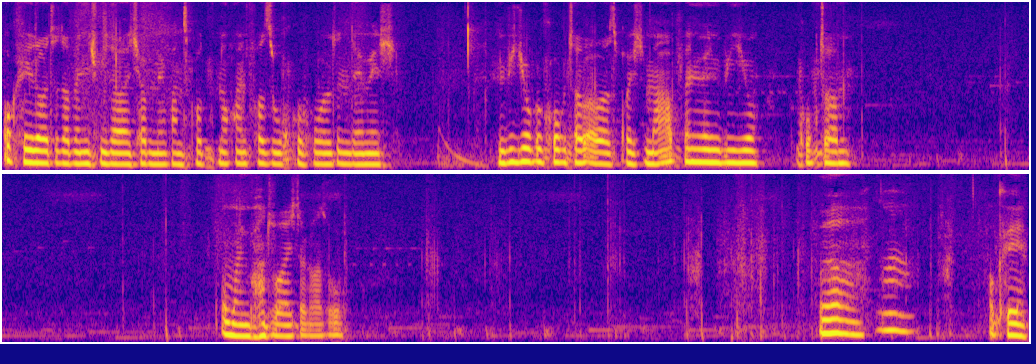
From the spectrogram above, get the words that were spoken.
Okay, Leute, da bin ich wieder. Ich habe mir ganz kurz noch einen Versuch geholt, indem ich ein Video geguckt habe, aber es bricht immer ab, wenn wir ein Video geguckt haben. Oh mein Gott, war ich da gerade so. Ja. Okay.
